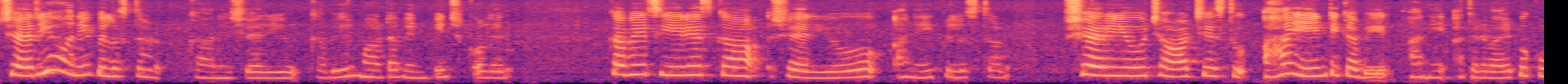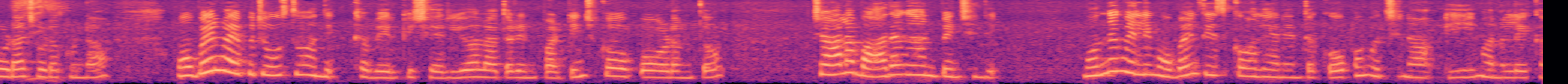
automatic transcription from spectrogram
షరియు అని పిలుస్తాడు. కానీ షరియు కబీర్ మాట వినిపించుకోలేదు. కబీర్ సీరియస్గా షరియు అని పిలుస్తాడు. షరియు చాట్ చేస్తూ ఆ ఏంటి కబీర్? అని అతడి వైపు కూడా చూడకుండా మొబైల్ వైపు చూస్తూ ఉంది. కబీర్కి షరియు అలా అతడిని పట్టించుకోకపోవడంతో చాలా బాధగా అనిపించింది. ముందు వెళ్ళి మొబైల్ తీసుకోవాలి అనేంత కోపం వచ్చినా ఏమనలేక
